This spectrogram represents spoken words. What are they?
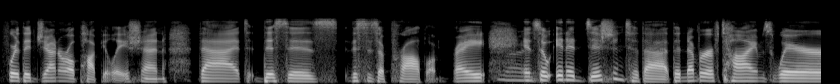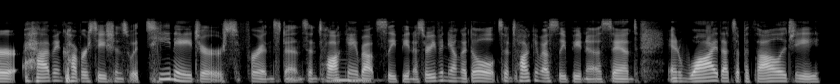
for the general population that this is this is a problem, right? right? And so in addition to that, the number of times where having conversations with teenagers, for instance, and talking mm about sleepiness or even young adults and talking about sleepiness and and why that's a pathology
